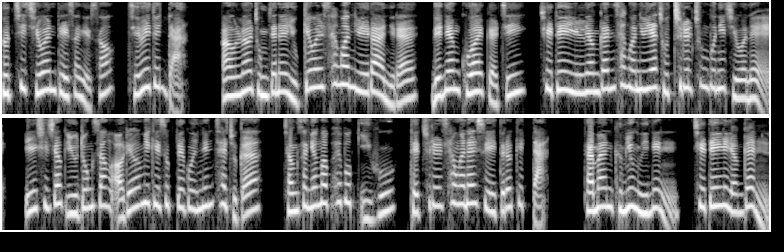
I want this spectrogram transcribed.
조치 지원 대상에서 제외된다. 아울러 종전의 6개월 상환유예가 아니라 내년 9월까지 최대 1년간 상환유예 조치를 충분히 지원해 일시적 유동성 어려움이 계속되고 있는 차주가 정상영업 회복 이후 대출을 상환할 수 있도록 했다. 다만 금융위는 최대 1년간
